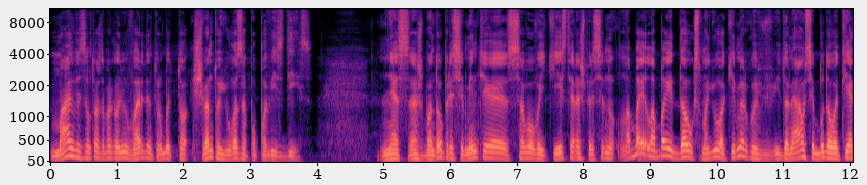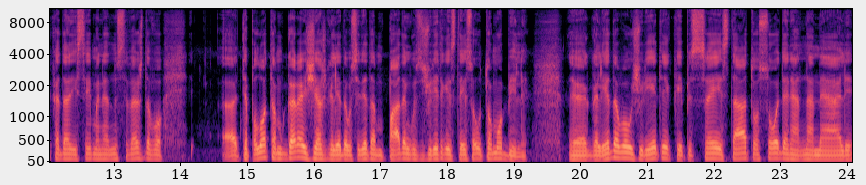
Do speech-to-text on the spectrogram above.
man vis dėlto aš dabar galiu vardinti turbūt to švento Juozapo pavyzdys. Nes aš bandau prisiminti savo vaikystę ir aš prisimenu labai labai daug smagių akimirkų. Įdomiausia būdavo tie, kada jisai mane nusiveždavo tepaluotam garaže aš galėdavau sėdėti ant padangus, žiūrėti, kaip jis taiso automobilį. E, galėdavau žiūrėti, kaip jisai stato sodenę namelį.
